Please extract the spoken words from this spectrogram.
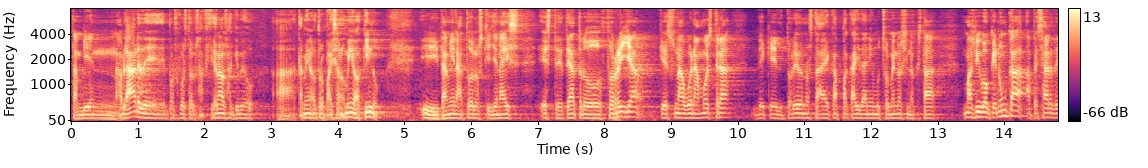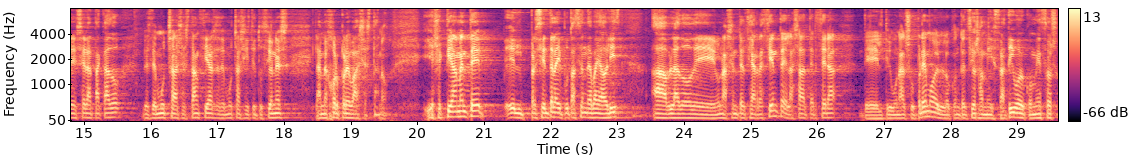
también hablar de, por supuesto, de los aficionados. Aquí veo también a otro paisano mío, Aquino, y también a todos los que llenáis este Teatro Zorrilla, que es una buena muestra de que el toreo no está de capa caída ni mucho menos, sino que está más vivo que nunca, a pesar de ser atacado desde muchas estancias, desde muchas instituciones. La mejor prueba es esta. ¿no? Y efectivamente, el presidente de la Diputación de Valladolid ha hablado de una sentencia reciente de la Sala Tercera del Tribunal Supremo, en lo contencioso administrativo de comienzos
